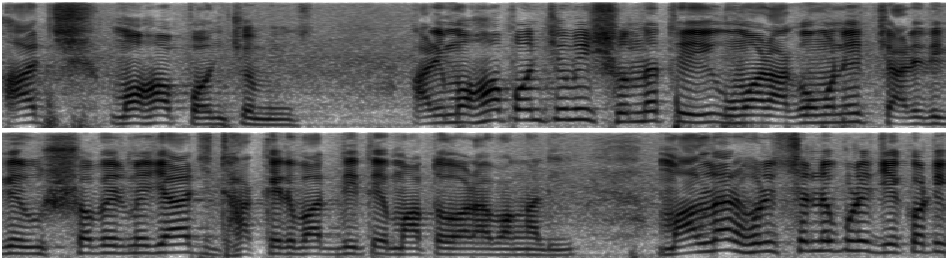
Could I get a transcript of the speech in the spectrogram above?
আজ মহাপঞ্চমীর আর এই মহাপঞ্চমীর সন্ধ্যাতেই উমার আগমনের চারিদিকে উৎসবের মেজাজ, ঢাকের বাদ দিতে মাতোয়ারা বাঙালি। মালদার হরিশ্চন্দ্রপুরে যে কটি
